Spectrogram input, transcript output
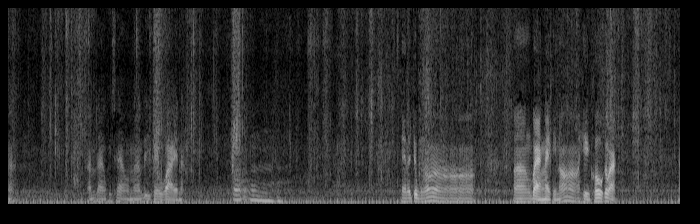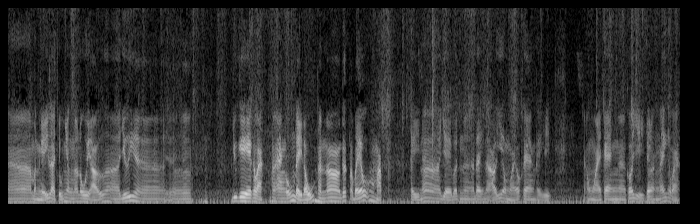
Đó. anh đang phía sau anh đi theo hoài nè. Nên nói chung nó à, vàng này thì nó hiền khô các bạn à, mình nghĩ là chủ nhân nó nuôi ở à, dưới à, à, dưới ghe các bạn. Nó ăn uống đầy đủ nên nó rất là béo nó mập. Thì nó về bên đây nó ở với ông ngoại ông Khang. Thì ông ngoại Khang có gì cho ăn lấy các bạn.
